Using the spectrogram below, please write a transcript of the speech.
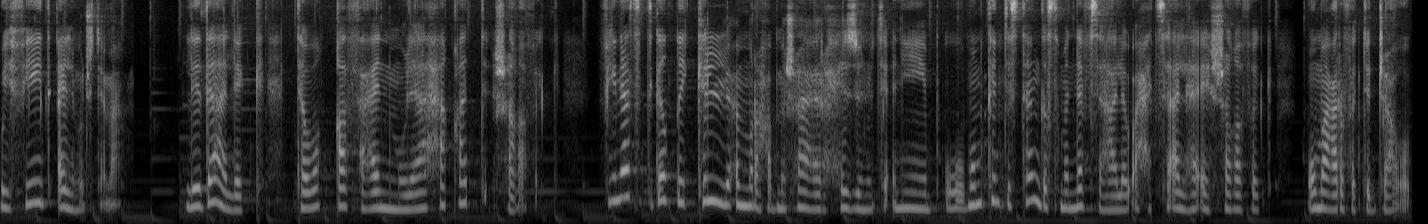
ويفيد المجتمع. لذلك توقف عن ملاحقة شغفك. في ناس تقضي كل عمرها بمشاعر حزن وتأنيب وممكن تستنقص من نفسها لو أحد سألها إيش شغفك وما عرفت تتجاوب.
